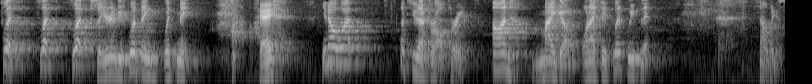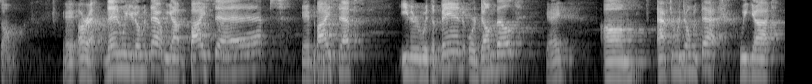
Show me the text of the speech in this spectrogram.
flip, flip, flip. So you're going to be flipping with me. Okay? You know what? Let's do that for all three. On my go. When I say flip, we flip. Sounds like a song. Okay, all right. Then when you're done with that, we got biceps. Okay, biceps, either with a band or dumbbells. Okay, um, after we're done with that, we got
